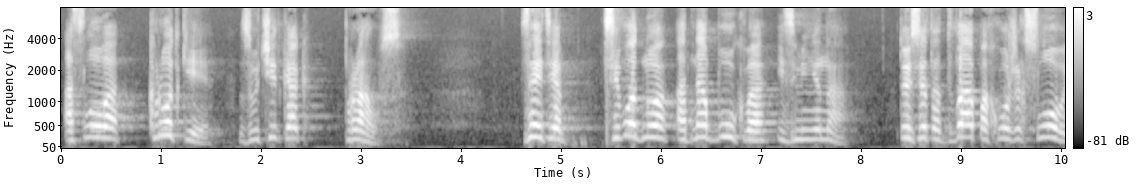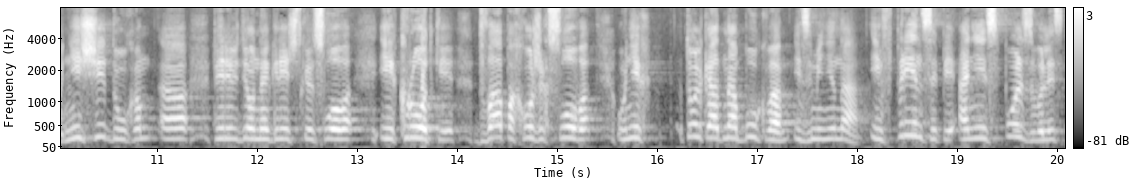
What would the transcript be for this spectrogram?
а слово «кроткие» звучит как «праус». Знаете, всего одно, одна буква изменена – то есть это два похожих слова, нищий духом, э, переведенное греческое слово, и кроткие, два похожих слова, у них только одна буква изменена. И в принципе они использовались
